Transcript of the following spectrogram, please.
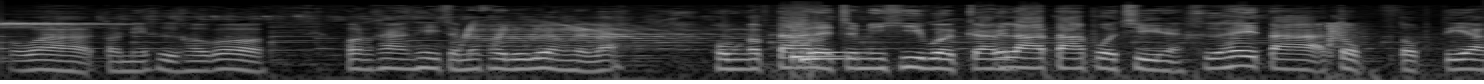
เพราะว่าตอนนี้คือเขาก็ค่อนข้างที่จะไม่ค่อยรู้เรื่องเลยละ ผมกับตาเนี่ยจะมีคีย์เวิร์ดกันเวลาตาปวดฉี่เนี่ยคือให้ตาตบตบเตียง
